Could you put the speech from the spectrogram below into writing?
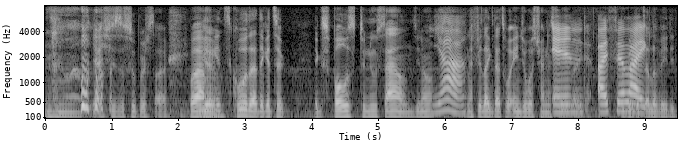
Mhm. Yeah, she's a superstar. But I mean, it's cool that they get to expose to new sounds, you know. Yeah, And I feel like that's what Angel was trying to say. and like, I feel everybody like gets elevated.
